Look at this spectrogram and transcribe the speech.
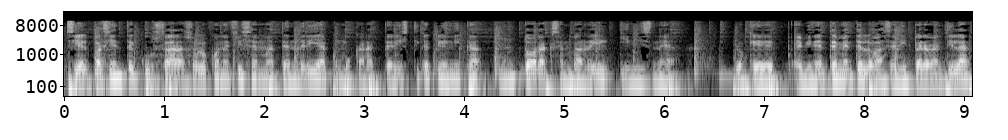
si el paciente cursara solo con enfisema tendría como característica clínica un tórax en barril y disnea, lo que evidentemente lo va a hacer hiperventilar.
